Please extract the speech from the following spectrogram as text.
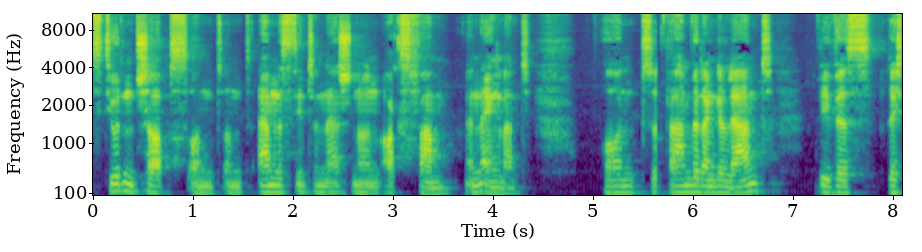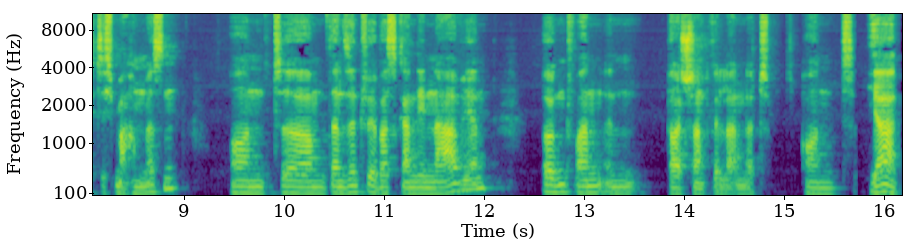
Student Jobs und, und Amnesty International und Oxfam in England. Und da haben wir dann gelernt, wie wir es richtig machen müssen. Und ähm, dann sind wir über Skandinavien irgendwann in Deutschland gelandet. Und ja,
